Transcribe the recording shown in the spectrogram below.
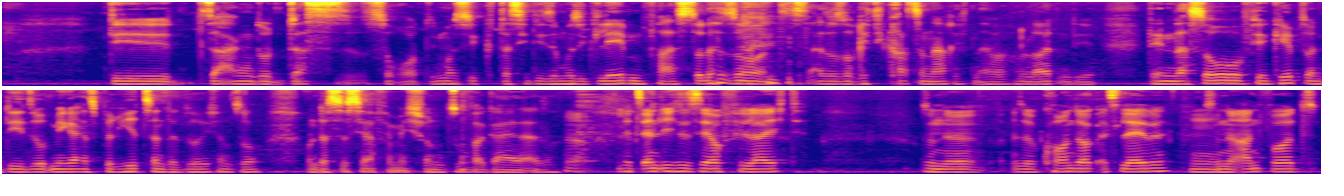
die sagen, du, dass so die Musik, dass sie diese Musik leben fast oder so. Und das ist also so richtig krasse Nachrichten einfach von Leuten, die, denen das so viel gibt und die so mega inspiriert sind dadurch und so. Und das ist ja für mich schon super geil. Also. Ja. Letztendlich ist es ja auch vielleicht so eine, also Corn Dog als Label, so eine Antwort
